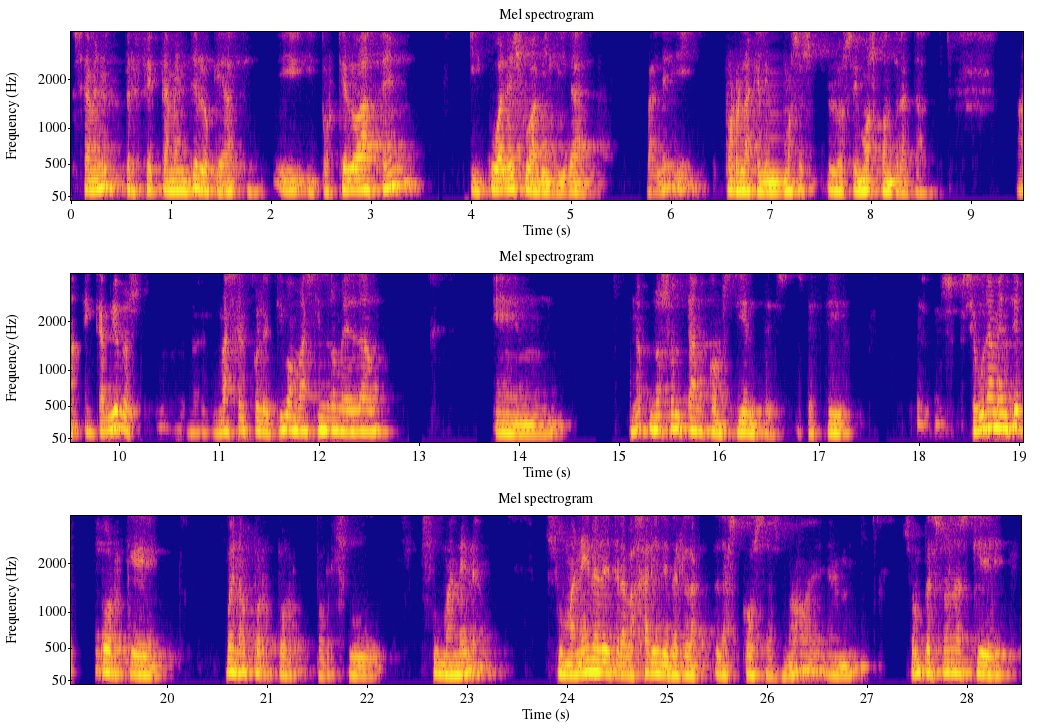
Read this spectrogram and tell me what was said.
saben perfectamente lo que hacen y, por qué lo hacen y cuál es su habilidad, ¿vale? Y por la que los hemos contratado. Ah, en cambio, los, más el colectivo, más síndrome de Down, em, no, son tan conscientes. Es decir, seguramente porque, bueno, por, su, manera, su manera de trabajar y de ver las cosas. ¿no? Em, son personas que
